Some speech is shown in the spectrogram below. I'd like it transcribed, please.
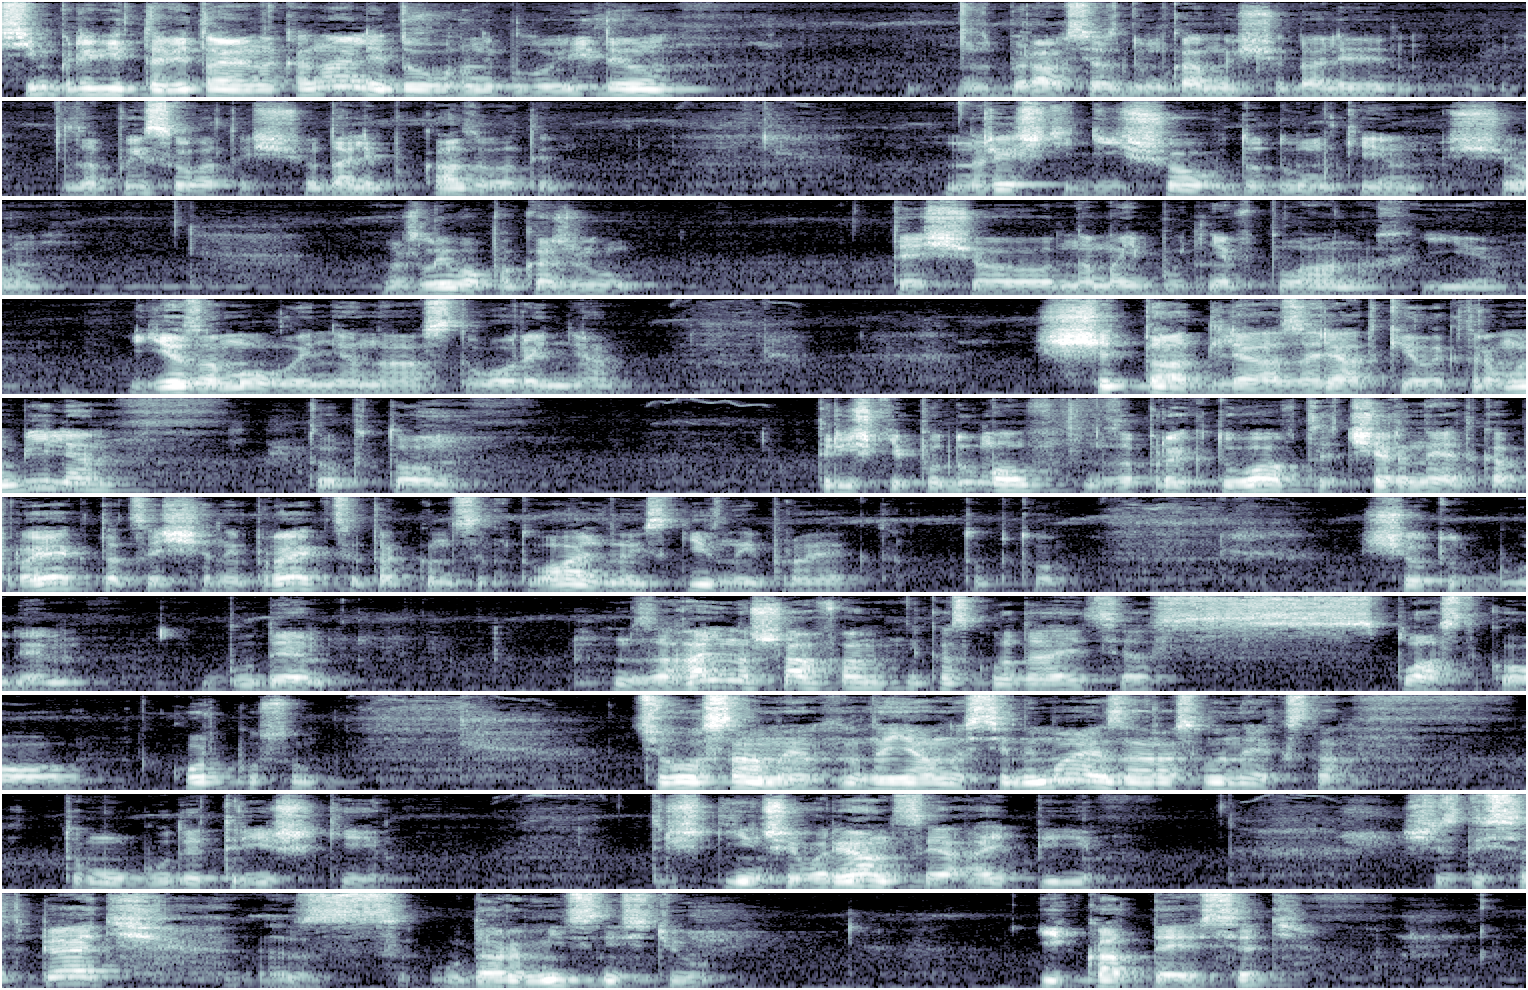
Всім привіт та вітаю на каналі. Довго не було відео. Збирався з думками, що далі записувати, що далі показувати. Нарешті дійшов до думки, що можливо покажу те, що на майбутнє в планах є. Є замовлення на створення щита для зарядки електромобіля. Тобто трішки подумав, запроєктував. Це чернетка проєкту, це ще не проєкт, це так концептуально, ескізний проєкт. Тобто, що тут буде? Буде загальна шафа, яка складається з пластикового корпусу. Цього саме в наявності немає зараз в Next, тому буде трішки, трішки інший варіант. Це IP65 з удароміцністю ІК-10.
